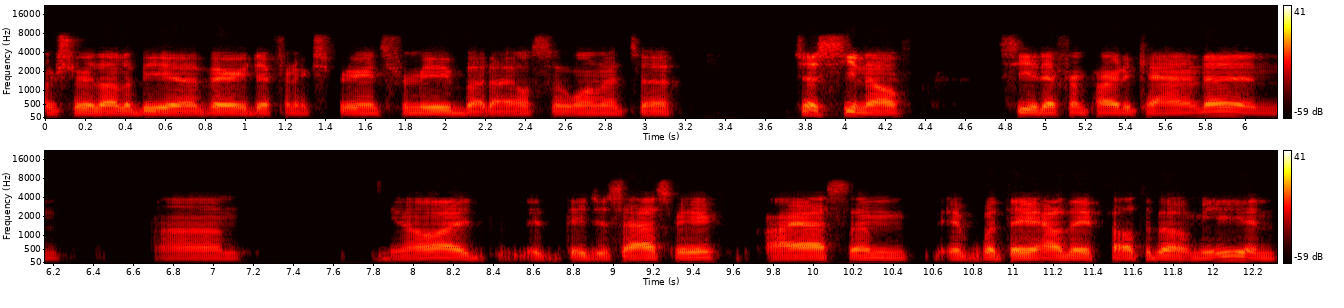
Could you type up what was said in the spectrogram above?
I'm sure that'll be a very different experience for me. But I also wanted to just, you know, see a different part of Canada. And, um, you know, I, they just asked me, I asked them if, what they, how they felt about me and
